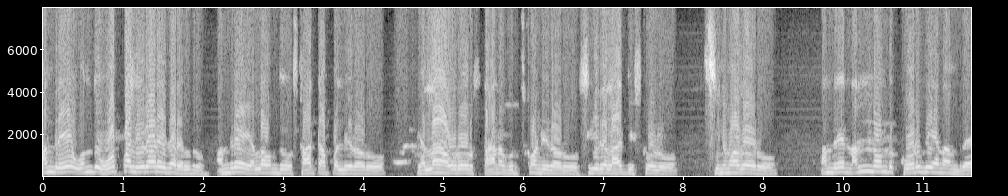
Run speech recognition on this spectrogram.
ಅಂದ್ರೆ ಒಂದು ಹೋಪ್ ಅಲ್ಲಿ ಇರೋರೇ ಇದಾರೆ ಎಲ್ರು. ಅಂದ್ರೆ ಎಲ್ಲ ಒಂದು ಸ್ಟಾರ್ಟ್ಅಪ್ ಅಲ್ಲಿ ಇರೋರು, ಎಲ್ಲ ಅವ್ರವ್ರ ಸ್ಥಾನ ಗುರ್ಸ್ಕೊಂಡಿರೋರು ಸೀರಿಯಲ್ ಆರ್ಟಿಸ್ಟ್ಗಳು ಸಿನಿಮಾದವರು. ಅಂದ್ರೆ ನಂದೊಂದು ಕೊರಗು ಏನಂದ್ರೆ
